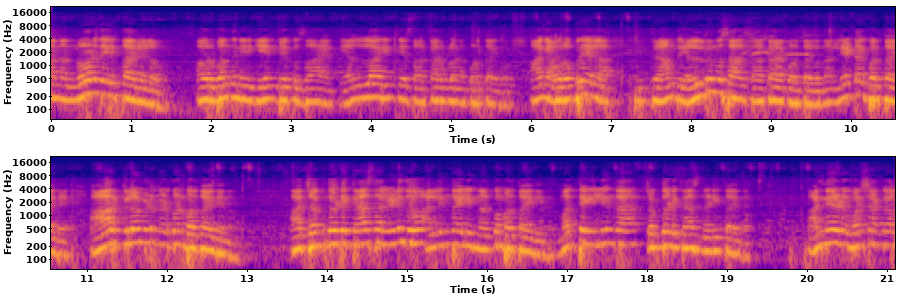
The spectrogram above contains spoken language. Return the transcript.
ನನ್ನ ನೋಡದೆ ಇರ್ತಾ ಇರಲಿಲ್ಲ ಅವರು. ಅವರು ಬಂದು ನಿನಗೆ ಏನು ಬೇಕು ಸಹಾಯ ಎಲ್ಲ ರೀತಿಯ ಸಹಕಾರಗಳನ್ನು ಕೊಡ್ತಾ ಇದ್ರು. ಹಾಗೆ ಅವರೊಬ್ಬರೇ ಅಲ್ಲ, ಗ್ರಾಮದ ಎಲ್ಲರನ್ನೂ ಸಹ ಸಹಕಾರ ಕೊಡ್ತಾ ಇದ್ರು. ನಾನು ಲೇಟಾಗಿ ಬರ್ತಾ ಇದ್ದೆ. ಆರು ಕಿಲೋಮೀಟರ್ ನಡ್ಕೊಂಡು ಬರ್ತಾ ಇದ್ದೆ ನಾನು. ಆ ಚೊಕ್ಕದೊಡ್ಡಿ ಕ್ರಾಸ್ ಅಲ್ಲಿ ಇಳಿದು ಅಲ್ಲಿಂದ ಇಲ್ಲಿಗೆ ನಡ್ಕೊಂಡ್ ಬರ್ತಾ ಇದ್ದೀನಿ. ಮತ್ತೆ ಇಲ್ಲಿಂದ ಚೊಕ್ಕದೊಡ್ಡಿ ಕ್ರಾಸ್ ನಡೀತಾ ಇದೆ. ಹನ್ನೆರಡು ವರ್ಷ ಕಾಲ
